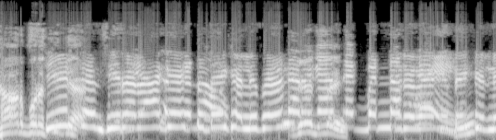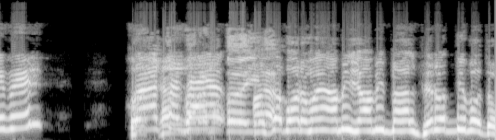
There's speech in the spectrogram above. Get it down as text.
খাওয়ার পরে ঠিক ছিঁড়ছেন ছিঁড়ার আগে একটু দেখে নেবেন। দেখবেন। না আগে দেখে নেবেন। তো আচ্ছা যাই আচ্ছা বড় ভাই আমি আমি মাল ফেরত দিব তো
